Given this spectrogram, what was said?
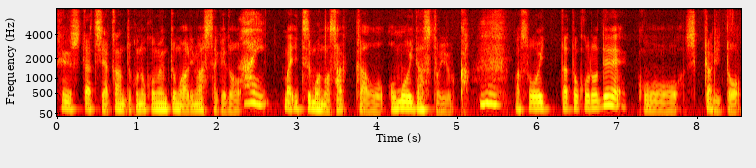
選手たちや監督のコメントもありましたけど、はい、まあ、いつものサッカーを思い出すというか、うんまあ、そういったところでこうしっかりと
